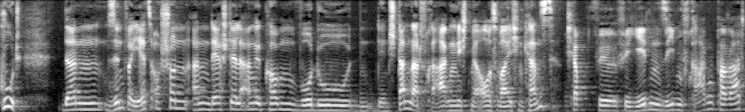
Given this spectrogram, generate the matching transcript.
Gut, dann sind wir jetzt auch schon an der Stelle angekommen, wo du den Standardfragen nicht mehr ausweichen kannst. Ich habe für, für jeden sieben Fragen parat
